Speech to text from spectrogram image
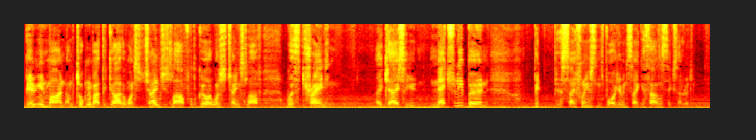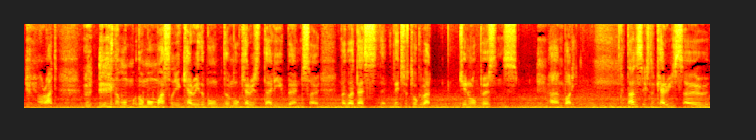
bearing in mind, I'm talking about the guy that wants to change his life or the girl that wants to change his life with training. Okay, so you naturally burn, say for instance, for argument's sake, 1,600. All right, the more the more muscle you carry, the more the more calories daily you burn. So, but, but that's let's just talk about general person's um, body. 1,600 calories. So,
